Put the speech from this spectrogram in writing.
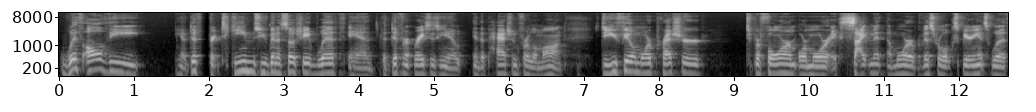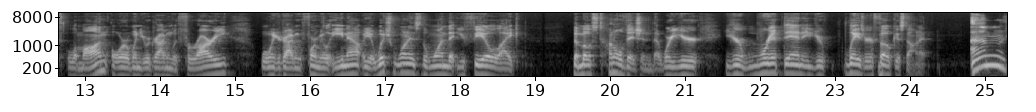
With all the you know different teams you've been associated with and the different races, you know, in the passion for Le Mans, do you feel more pressure? to perform or more excitement, a more visceral experience with Le Mans or when you were driving with Ferrari when you're driving Formula E now? Which one is the one that you feel like the most tunnel vision that where you're you're ripped in and you're laser focused on it? Um,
